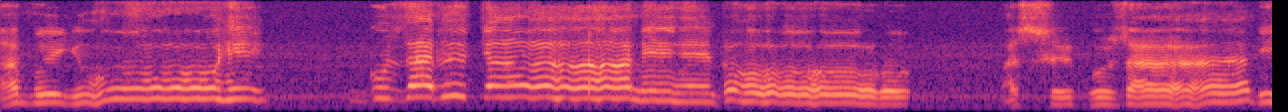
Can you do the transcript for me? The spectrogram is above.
अब यूँ ही गुजर जाने दो। बस गुजारी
